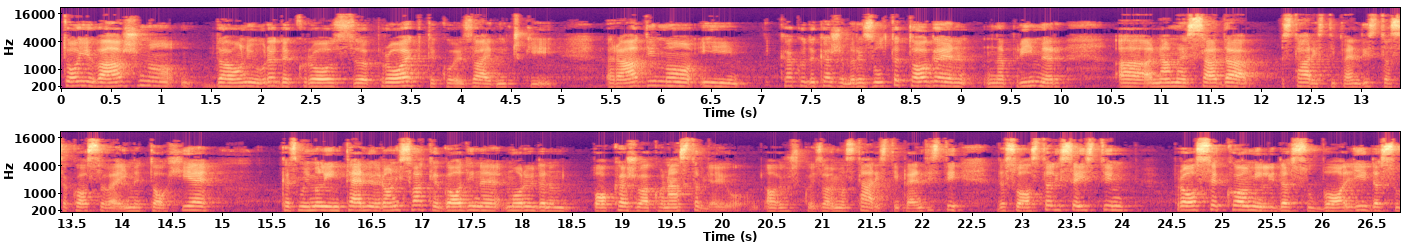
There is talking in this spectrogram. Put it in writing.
To je važno da oni urade kroz projekte koje zajednički radimo i kako da kažem, rezultat toga je, na primer, nama je sada stari stipendista sa Kosova i Metohije, kad smo imali intervju, jer oni svake godine moraju da nam pokažu, ako nastavljaju, ovi koji zovemo stari stipendisti, da su ostali sa istim prosekom ili da su bolji, da su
